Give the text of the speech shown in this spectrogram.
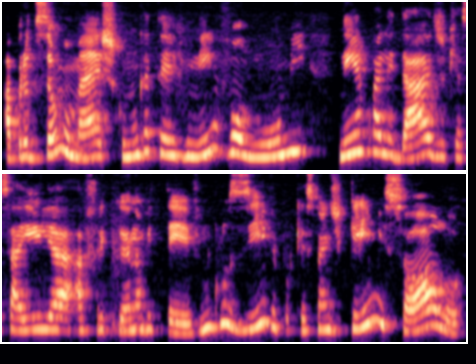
A produção no México nunca teve nem o volume nem a qualidade que essa ilha africana obteve. Inclusive, por questões de clima e solo,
